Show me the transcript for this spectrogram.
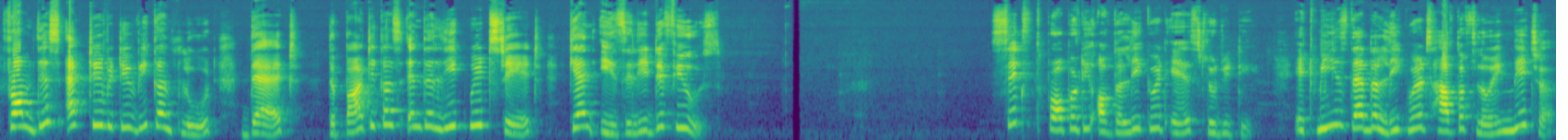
From this activity we conclude that the particles in the liquid state can easily diffuse. Sixth property of the liquid is fluidity. It means that the liquids have the flowing nature.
